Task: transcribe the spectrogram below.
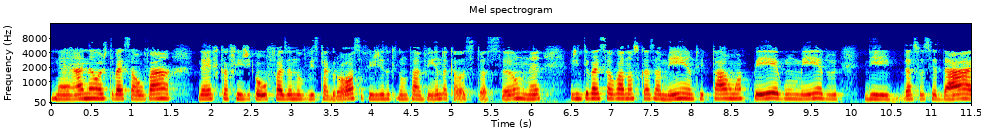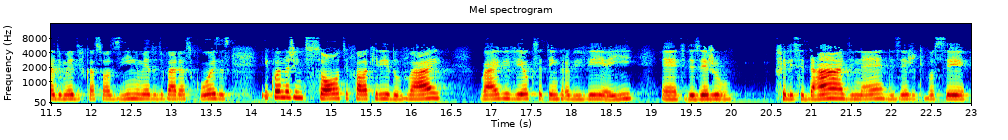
né? Ah, não, a gente vai salvar, né? Fica fingindo, ou fazendo vista grossa, fingindo que não tá vendo aquela situação, né? A gente vai salvar nosso casamento e tal, um apego, um medo de, da sociedade, o medo de ficar sozinho, o medo de várias coisas. E quando a gente solta e fala, querido, vai, vai viver o que você tem para viver aí, é, te desejo felicidade, né? Desejo que você,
